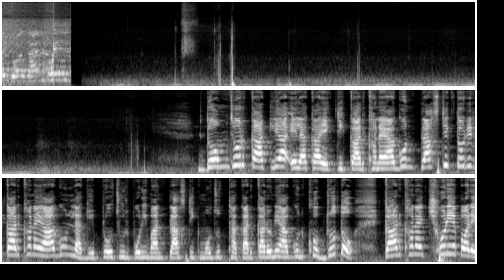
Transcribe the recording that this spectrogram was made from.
Hey, you want that? ডোমজোর কাটলিয়া এলাকায় একটি কারখানায় আগুন, প্লাস্টিক তৈরির কারখানায় আগুন লাগে প্রচুর পরিমাণ প্লাস্টিক মজুদ থাকার কারণে আগুন খুব দ্রুত কারখানায় ছড়িয়ে পড়ে।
